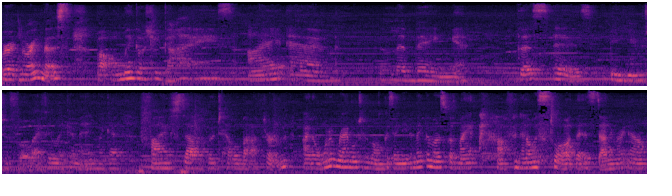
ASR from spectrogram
We're ignoring this. But oh my gosh, you guys, I am living. This is beautiful. I feel like I'm in like a five-star hotel bathroom. I don't want to ramble too long because I need to make the most of my half an hour slot that is starting right now.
